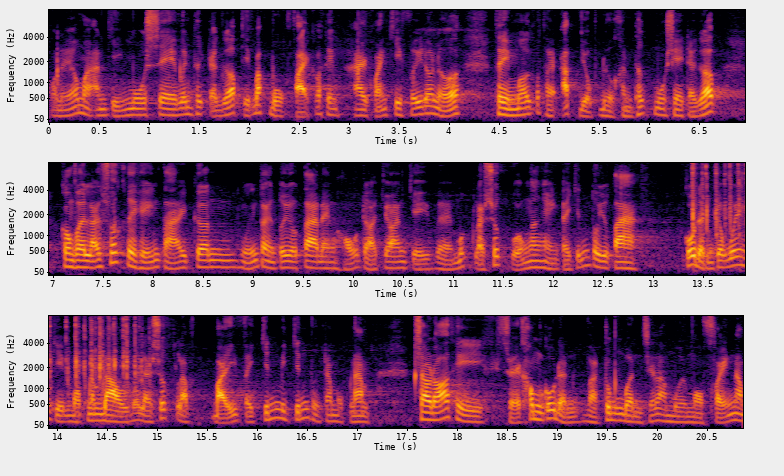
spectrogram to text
Còn nếu mà anh chị mua xe với hình thức trả góp thì bắt buộc phải có thêm hai khoản chi phí đó nữa thì mới có thể áp dụng được hình thức mua xe trả góp. Còn về lãi suất thì hiện tại kênh Nguyễn Toàn Toyota đang hỗ trợ cho anh chị về mức lãi suất của ngân hàng tài chính Toyota. Cố định cho quý anh chị một năm đầu với lãi suất là 7,99% một năm. Sau đó thì sẽ không cố định và trung bình sẽ là 11,5%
